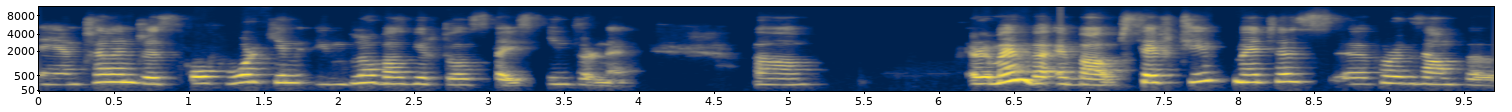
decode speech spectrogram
and challenges of working in global virtual space, internet. Uh, remember about safety matters, uh, for example,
